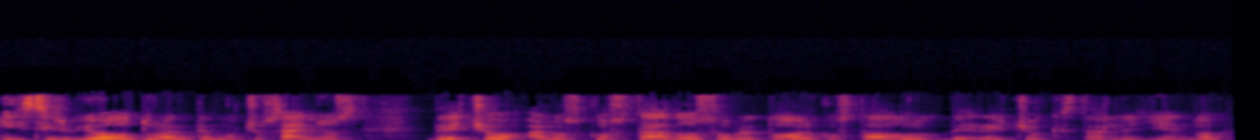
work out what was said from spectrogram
Y sirvió durante muchos años de hecho, a los costados, sobre todo al costado derecho que estás leyendo,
